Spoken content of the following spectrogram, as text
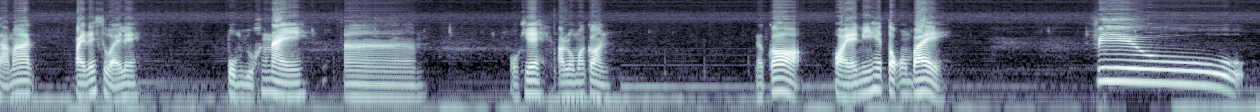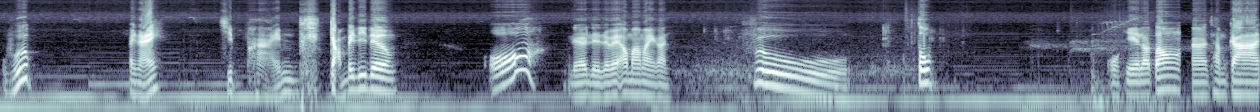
สามารถไปได้สวยเลย ปุ่มอยู่ข้างใน อ่า โอเค เอาลงมาก่อน แล้วก็ปล่อยอันนี้ให้ตกลงไป ฟิววึบไปไหน ชิปหายกลับไปที่เดิม โอ้เดี๋ยวเดี๋ยวไปเอามาใหม่ก่อน ฟิวตุ๊บ โอเคเราต้องอทำการ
